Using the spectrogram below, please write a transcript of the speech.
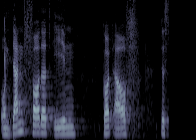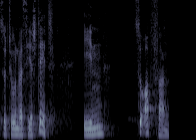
Und dann fordert ihn Gott auf, das zu tun, was hier steht, ihn zu opfern.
